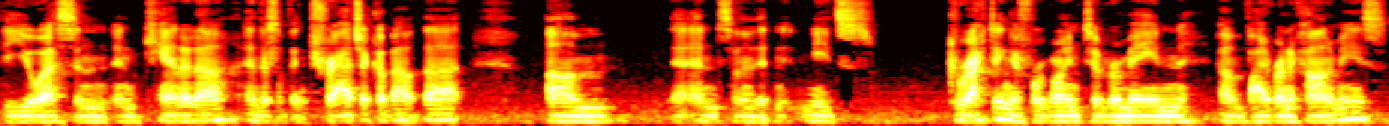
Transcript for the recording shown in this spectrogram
the US and, and Canada. And there's something tragic about that um, and something that needs correcting if we're going to remain um, vibrant economies.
